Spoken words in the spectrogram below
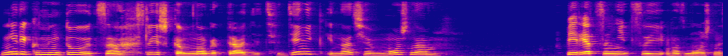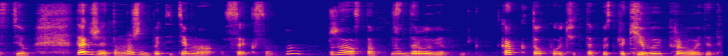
Не рекомендуется слишком много тратить денег, иначе можно переоценить свои возможности. Также это может быть и тема секса. Ну, пожалуйста, на здоровье. Как кто хочет, так пусть такие вы проводят.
